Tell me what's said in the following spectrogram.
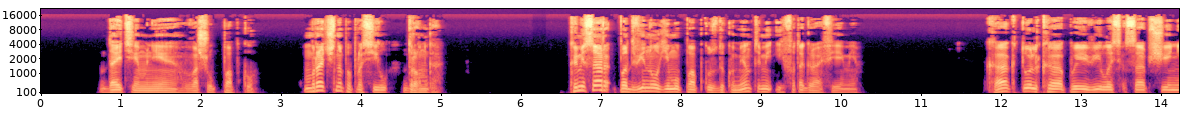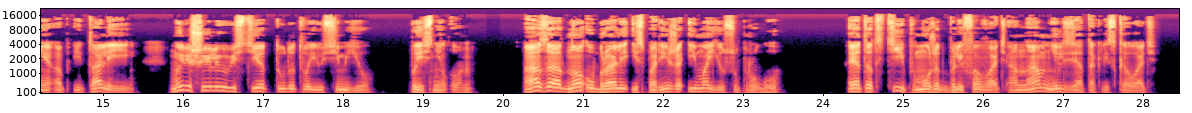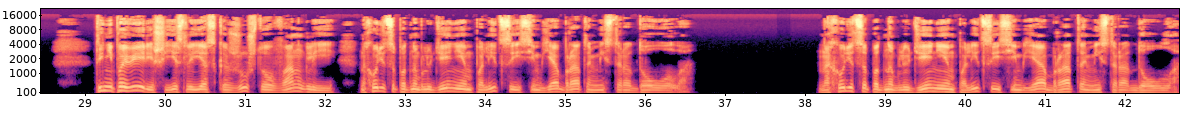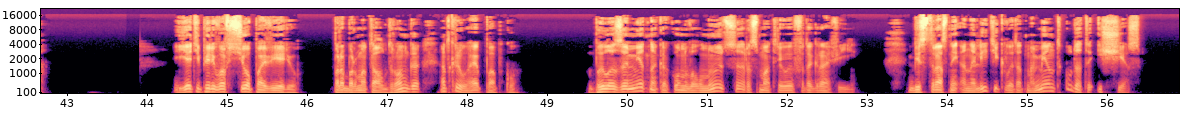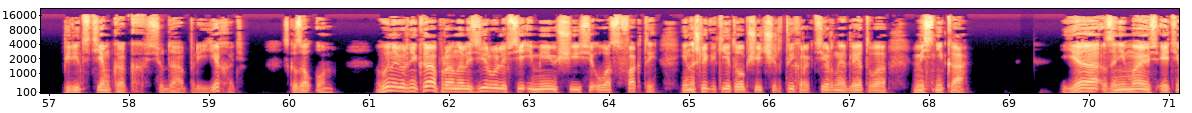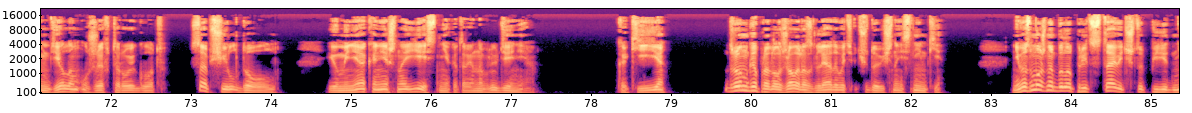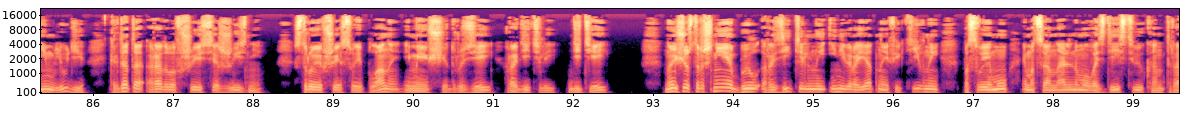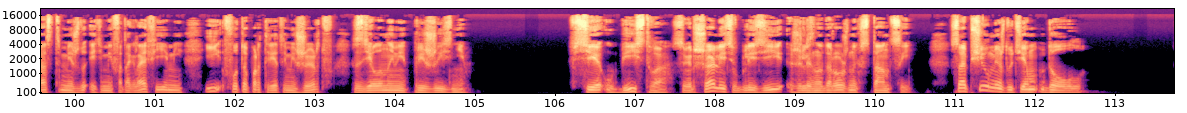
— Дайте мне вашу папку, — мрачно попросил Дронга. Комиссар подвинул ему папку с документами и фотографиями. Как только появилось сообщение об Италии, мы решили увезти оттуда твою семью, — пояснил он. А заодно убрали из Парижа и мою супругу. Этот тип может блефовать, а нам нельзя так рисковать. Ты не поверишь, если я скажу, что в Англии находится под наблюдением полиции семья брата мистера Доуэлла. Находится под наблюдением полиции семья брата мистера Доула. Я теперь во все поверю, пробормотал Дронго, открывая папку. Было заметно, как он волнуется, рассматривая фотографии. Бесстрастный аналитик в этот момент куда-то исчез. «Перед тем, как сюда приехать, — сказал он, — вы наверняка проанализировали все имеющиеся у вас факты и нашли какие-то общие черты, характерные для этого мясника. Я занимаюсь этим делом уже второй год, — сообщил Доул. И у меня, конечно, есть некоторые наблюдения. Какие? Дронго продолжал разглядывать чудовищные снимки. Невозможно было представить, что перед ним люди, когда-то радовавшиеся жизни, строившие свои планы, имеющие друзей, родителей, детей. Но еще страшнее был разительный и невероятно эффективный по своему эмоциональному воздействию контраст между этими фотографиями и фотопортретами жертв, сделанными при жизни. Все убийства совершались вблизи железнодорожных станций, сообщил между тем Доул.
